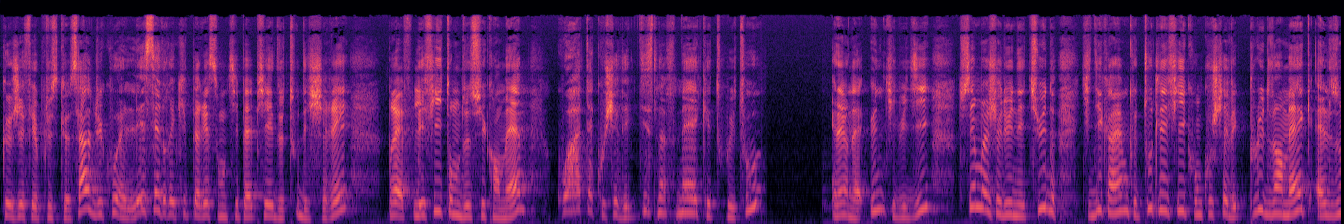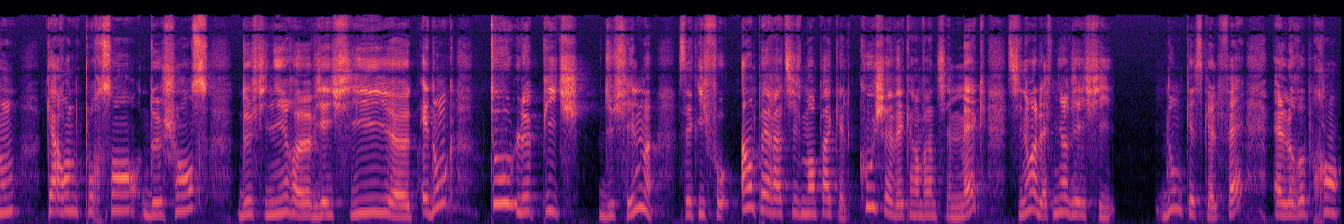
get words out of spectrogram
que j'ai fait plus que ça. Du coup, elle essaie de récupérer son petit papier de tout déchirer. Bref, les filles tombent dessus quand même. Quoi, t'as couché avec 19 mecs et tout et tout. Et là, il y en a une qui lui dit Tu sais, moi, j'ai lu une étude qui dit quand même que toutes les filles qui ont couché avec plus de 20 mecs, elles ont 40% de chances de finir euh, vieille fille. euh. Et donc, tout le pitch du film, c'est qu'il faut impérativement pas qu'elle couche avec un 20e mec, sinon elle va finir vieille fille. Donc, qu'est-ce qu'elle fait? Elle reprend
